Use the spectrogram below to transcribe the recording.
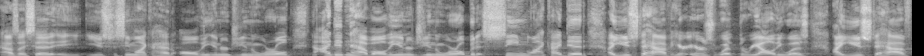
As I said, it used to seem like I had all the energy in the world. Now, I didn't have all the energy in the world, but it seemed like I did. I used to have, here, here's what the reality was I used to have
